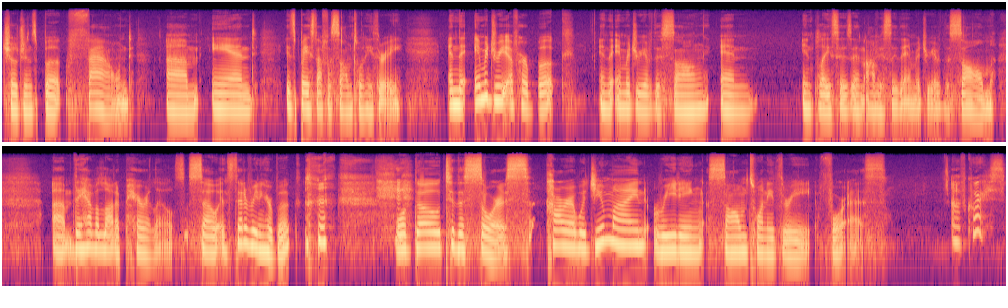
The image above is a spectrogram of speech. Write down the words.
children's book, Found, um, and it's based off of Psalm 23. And the imagery of her book and the imagery of this song, and in places, and obviously the imagery of the psalm um, they have a lot of parallels. So instead of reading her book, we'll go to the source. Cara, would you mind reading Psalm 23 for us? Of course.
